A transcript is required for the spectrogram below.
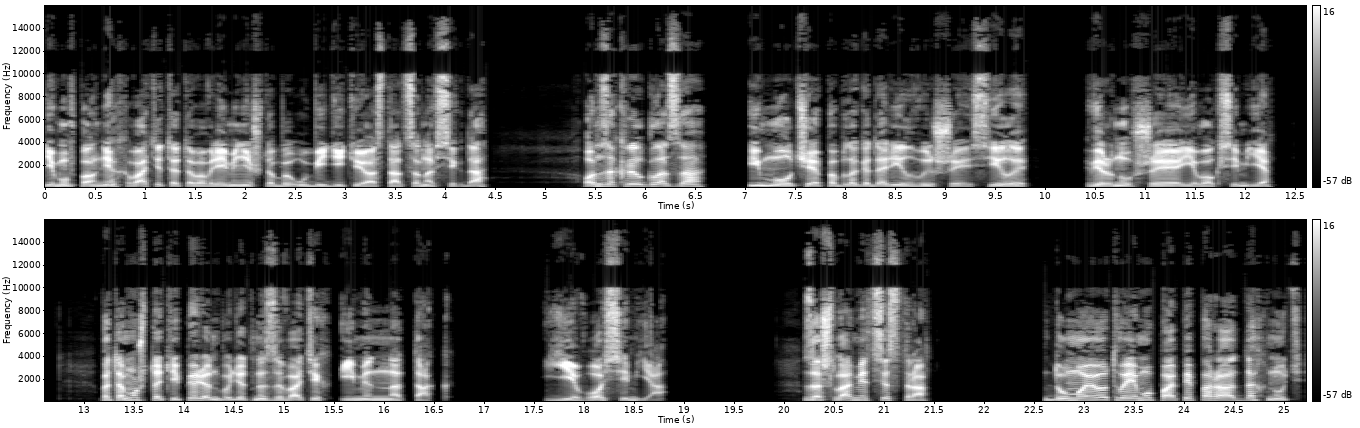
Ему вполне хватит этого времени, чтобы убедить ее остаться навсегда. Он закрыл глаза и молча поблагодарил высшие силы, вернувшие его к семье потому что теперь он будет называть их именно так. Его семья. Зашла медсестра. «Думаю, твоему папе пора отдохнуть»,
